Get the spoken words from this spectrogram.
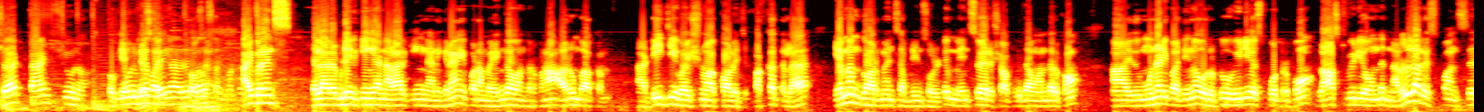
ஷர்ட் பேண்ட் ஷூனா மூணுமே just பாத்தீங்கன்னா வெறும் 1000. தௌசண்ட் மட்டும் ஹாய் ஃப்ரெண்ட்ஸ் எல்லாரும் எப்படி இருக்கீங்க? நல்லா இருக்கீங்கன்னு நினைக்கிறேன். இப்போ நம்ம எங்க வந்திருக்கோம்னா அரும்பாக்கம். டிஜி வைஷ்ணவா காலேஜ் பக்கத்துல எம்எம் கார்மெண்ட்ஸ் அப்படின்னு சொல்லிட்டு மென்ஸ்வேர் ஷாப்புக்கு தான் வந்திருக்கோம். இது முன்னாடி பார்த்தீங்கன்னா ஒரு டூ வீடியோஸ் போட்டிருப்போம். லாஸ்ட் வீடியோ வந்து நல்ல ரெஸ்பான்ஸு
